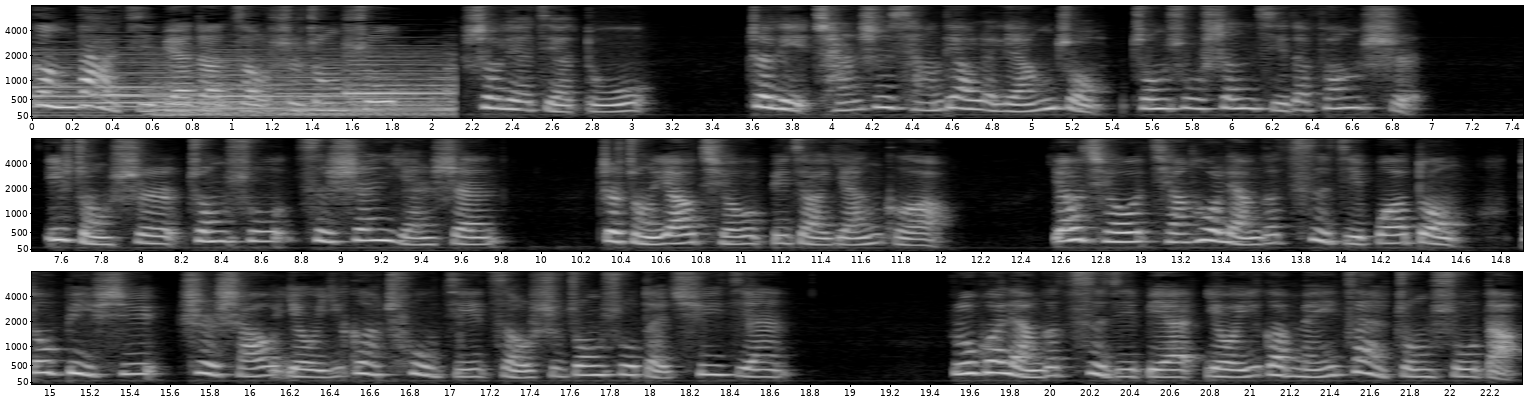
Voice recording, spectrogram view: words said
更大级别的走势中枢。狩猎解读，这里禅师强调了两种中枢升级的方式，一种是中枢自身延伸，这种要求比较严格，要求前后两个次级波动都必须至少有一个触及走势中枢的区间，如果两个次级别有一个没在中枢的。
